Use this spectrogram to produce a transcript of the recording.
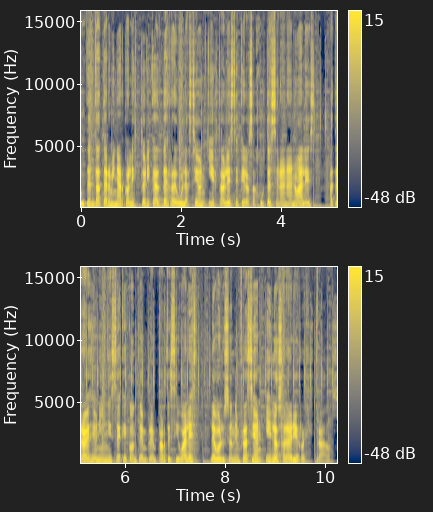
intenta terminar con la histórica desregulación y establece que los ajustes serán anuales a través de un índice que contemple en partes iguales la evolución de inflación y los salarios registrados.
